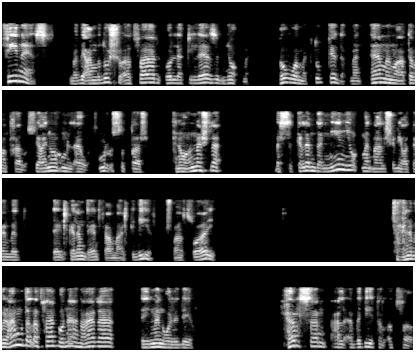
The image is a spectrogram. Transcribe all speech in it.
في ناس ما بيعمدوش الأطفال يقول لك لازم يؤمن. هو مكتوب كده من آمن واعتمد خلص يعني يؤمن الأول في مرقس 16 إحنا ما قلناش لأ. بس الكلام ده مين يؤمن علشان يعتمد؟ ده الكلام ده ينفع مع الكبير مش مع الصغير. فاحنا بنعمد الأطفال بناء على إيمان والديهم. حرصا على أبدية الأطفال.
